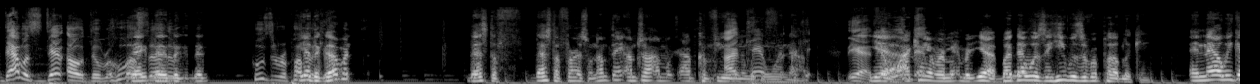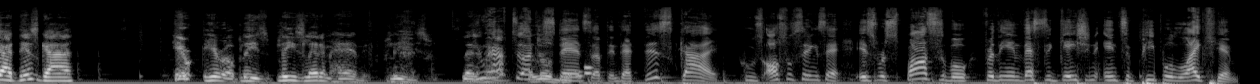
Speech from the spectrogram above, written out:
That was de- oh the who else? The the- the- the- who's the yeah, the governor. That's the that's the first one. I'm think I'm trying. I'm, I'm confusing it with the one now. yeah, Yeah, I can't remember. Yeah, but that was a, he was a Republican, and now we got this guy. Heero, hero, oh, please, please let him have it. Please, let You him have it to a little bit. understand something that this guy, who's also sitting saying, is responsible for the investigation into people like him.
